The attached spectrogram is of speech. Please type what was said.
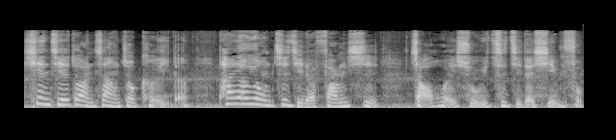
现阶段这样就可以了。他要用自己的方式找回属于自己的幸福。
